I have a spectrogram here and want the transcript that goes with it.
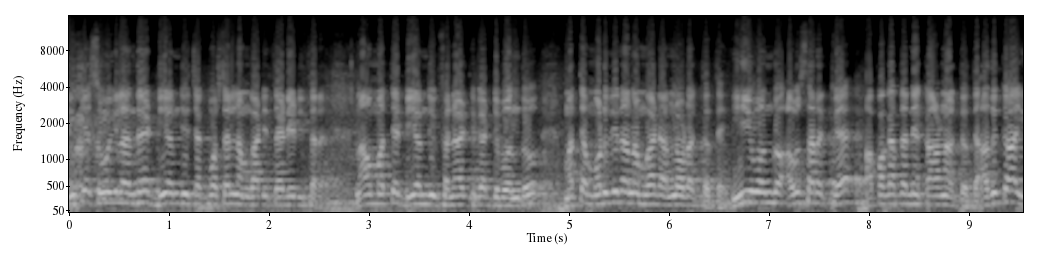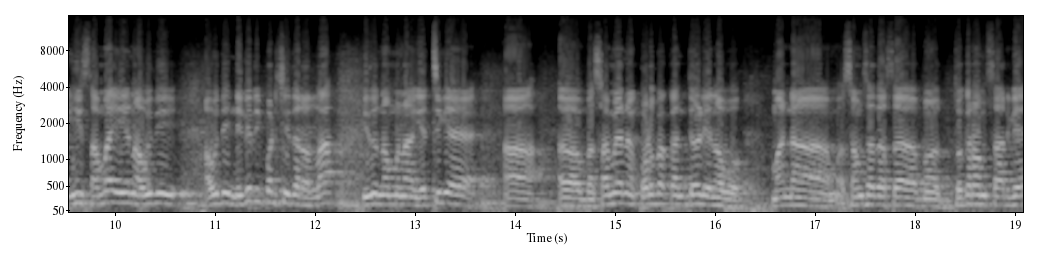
ಇನ್ ಕೇಸ್ ಹೋಗಿಲ್ಲ ಅಂದರೆ ಡಿ ಎಂ ಜಿ ಚೆಕ್ ಪೋಸ್ಟಲ್ಲಿ ನಮ್ಮ ಗಾಡಿ ತಡೆ ಹಿಡಿತಾರೆ. ನಾವು ಮತ್ತೆ ಡಿ ಎಂ ಜಿಗೆ ಫೆನಾಲ್ಟಿ ಕಟ್ಟಿ ಬಂದು, ಮತ್ತೆ ಮರುದಿನ ನಮ್ಮ ಗಾಡಿ ಅನ್ಲೋಡ್ ಆಗ್ತದೆ ಈ ಒಂದು ಅವಸರಕ್ಕೆ ಅಪಘಾತನೇ ಕಾರಣ ಆಗ್ತದೆ ಅದಕ್ಕೆ ಈ ಸಮಯ ಏನು ಅವಧಿ ಅವಧಿ ನಿಗದಿಪಡಿಸಿದಾರಲ್ಲ, ಇದು ನಮ್ಮನ್ನ ಹೆಚ್ಚಿಗೆ ಸಮಯನ ಕೊಡ್ಬೇಕಂತೇಳಿ ನಾವು ಮಾನ್ಯ ಸಂಸದ ಸ ತುಕರಾಮ್ ಸಾರ್ಗೆ,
